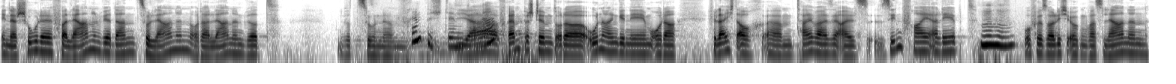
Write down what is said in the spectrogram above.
in der Schule verlernen wir dann zu lernen oder Lernen wird wird zu einem fremdbestimmt, ja oder? fremdbestimmt oder unangenehm oder vielleicht auch ähm, teilweise als sinnfrei erlebt. Mhm. Wofür soll ich irgendwas lernen,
